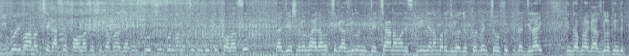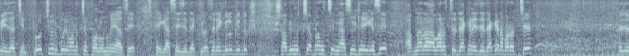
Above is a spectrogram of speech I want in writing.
কি পরিমাণ হচ্ছে গাছে ফল আছে সেটা আপনারা দেখেন। প্রচুর পরিমাণ হচ্ছে কিন্তু ফল আছে। তাই যে সকল ভাইরা হচ্ছে গাছগুলো নিতে চান, আমার স্ক্রিনে নাম্বারে যোগাযোগ করবেন, চৌষট্টিটা জেলায় কিন্তু আপনারা গাছগুলো কিন্তু পেয়ে যাচ্ছেন। প্রচুর পরিমাণ হচ্ছে ফলন হয়ে আছে এই গাছে। যে দেখতে পাচ্ছেন, এগুলো কিন্তু সবই হচ্ছে আপনার হচ্ছে ম্যাসুইট হয়ে গেছে। আপনারা আবার হচ্ছে দেখেন, এই যে দেখেন আবার হচ্ছে, এই যে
